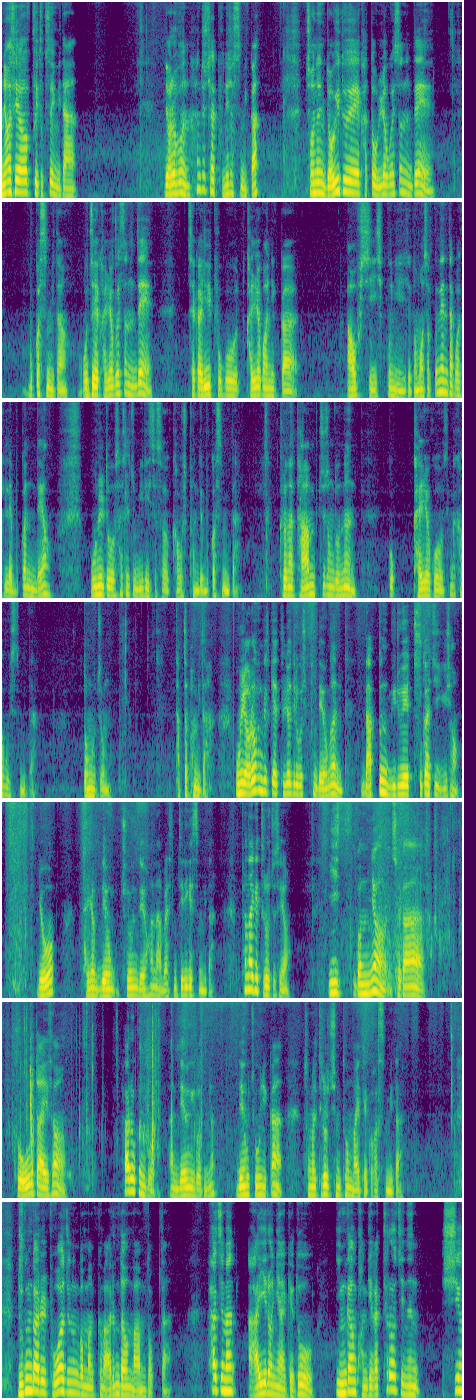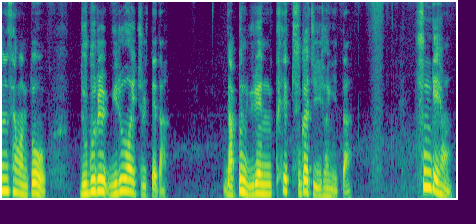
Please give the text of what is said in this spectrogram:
안녕하세요. 브이독서입니다. 여러분, 한 주 잘 보내셨습니까? 저는 여의도에 갔다 오려고 했었는데, 못 갔습니다. 어제 가려고 했었는데, 제가 일 보고 가려고 하니까 9시 20분이 이제 넘어서 끝낸다고 하길래 못 갔는데요. 오늘도 사실 좀 일이 있어서 가고 싶었는데 못 갔습니다. 그러나 다음 주 정도는 꼭 가려고 생각하고 있습니다. 너무 좀 답답합니다. 오늘 여러분들께 들려드리고 싶은 내용은 나쁜 위로의 두 가지 유형. 요 달력 내용, 좋은 내용 하나 말씀드리겠습니다. 편하게 들어주세요. 이건요, 제가 그 오다에서 하루 공부한 내용이거든요. 내용 좋으니까 정말 들어주시면 도움 많이 될 것 같습니다. 누군가를 도와주는 것만큼 아름다운 마음도 없다. 하지만 아이러니하게도 인간 관계가 틀어지는 쉬운 상황도 누구를 위로해 줄 때다. 나쁜 위로에는 크게 두 가지 유형이 있다. 훈계형.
